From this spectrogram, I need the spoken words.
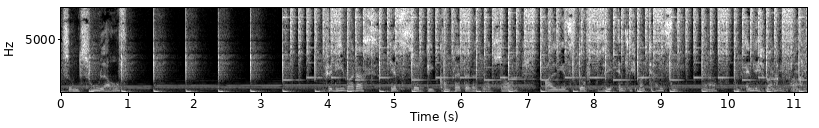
so einen Zulauf für die war das jetzt so die komplette Revolution, weil jetzt durften sie endlich mal tanzen. Ja? Und endlich mal abfahren.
